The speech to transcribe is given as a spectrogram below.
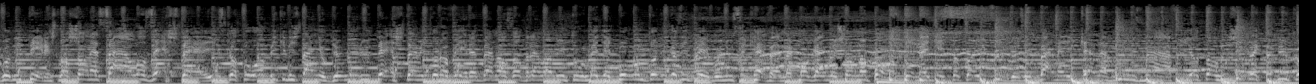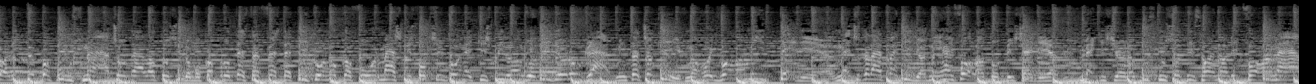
nyugodni tér és lassan leszáll az este. Izgató a bikinis lányok gyönyörű teste. Mikor a véredben az adrenalin túl megy egy ponton Igazi playboy nyúszik hevernek magányosan a parton. Egy éjszakai függőzés bármelyik kell lehúzná Fiatal húsik legtöbbük alig több a húsnál Csodálatos idomok a protestre festett ikonok A formás kis popsikon egy kis pillangó vigyorog Mint a csak hívna, hogy valamit tegyél? Ne csak a látvány higgyad, néhány falatot is egyél. Meg is jön a gusztusod, hisz hajnalig falnál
